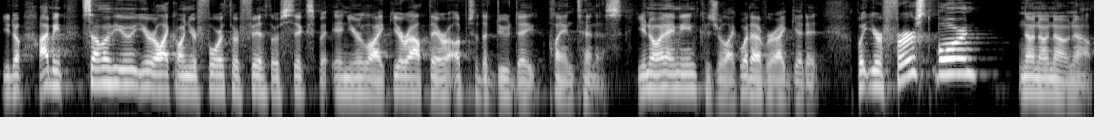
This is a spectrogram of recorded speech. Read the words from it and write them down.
You know, I mean, some of you, you're like on your fourth or fifth or sixth, but, and you're like, you're out there up to the due date playing tennis. You know what I mean? Because you're like, whatever, I get it. But your firstborn, no, no, no, no.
